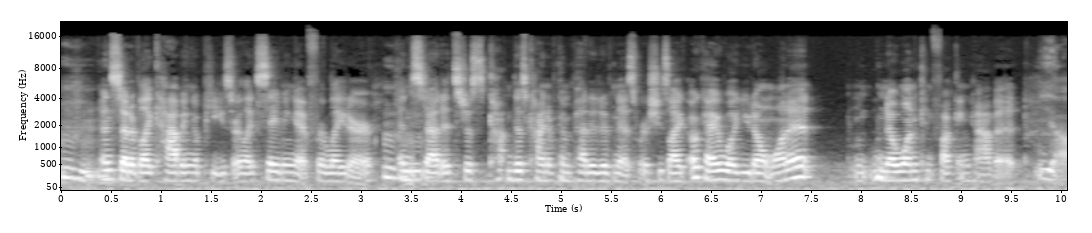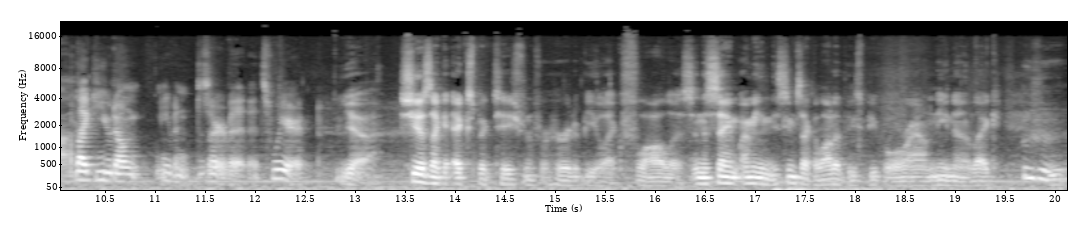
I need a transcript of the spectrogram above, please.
mm-hmm. instead of like having a piece or like saving it for later. Mm-hmm. Instead, it's just ki- this kind of competitiveness where she's like, "Okay, well, you don't want it. No one can fucking have it. yeah Like you don't even deserve it." It's weird. Yeah. She has like an expectation for her to be like flawless. And the same, I mean, it seems like a lot of these people around Nina like mm-hmm.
